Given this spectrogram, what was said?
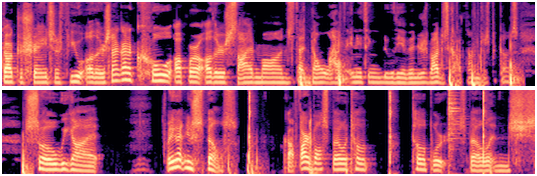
Doctor Strange, and a few others. And I got a cool upper other side mods that don't have anything to do with the Avengers, but I just got them just because. So we got we got new spells. We got Fireball spell, tele- teleport spell, and sh-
